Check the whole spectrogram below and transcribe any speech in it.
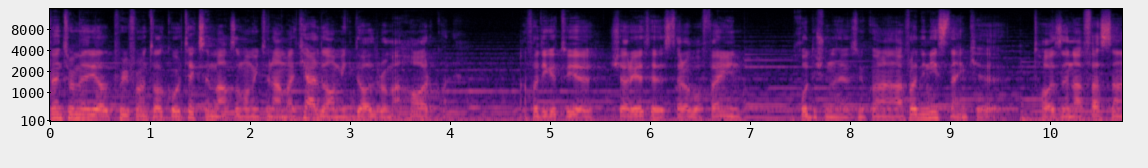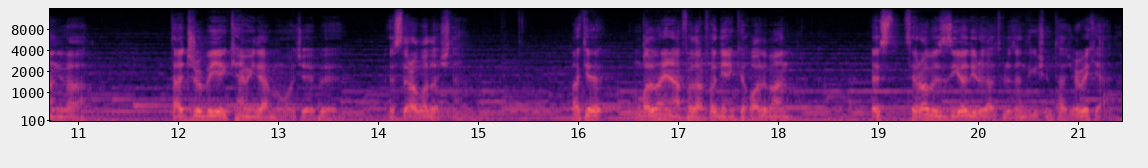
ventromedial prefrontal cortex مغز ما می‌تونه عملکرد آمیگدال رو مهار کنه. افرادی که توی شرایط اضطراب آفرین خودشون حفظ می‌کنن افرادی نیستن که تازه نفسن و تجربه کمی در مواجهه به اضطرابا داشتن. که غالبا این افراد افرادی که غالبا اضطراب زیادی رو در طول زندگیشون تجربه کردن.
